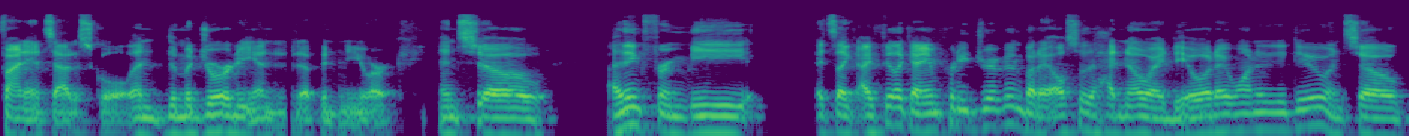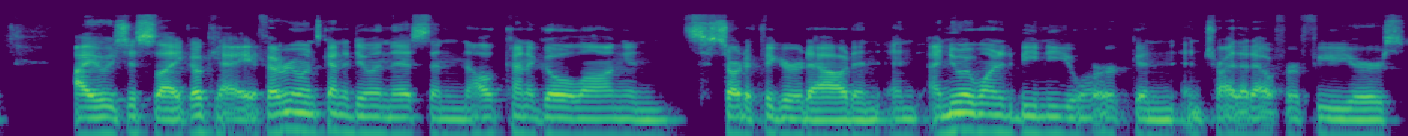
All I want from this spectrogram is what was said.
finance out of school and the majority ended up in new york and so i think for me it's like I feel like I am pretty driven, but I also had no idea what I wanted to do. And so I was just like, okay, if everyone's kind of doing this, then I'll kind of go along and start to figure it out. And and I knew I wanted to be in New York and and try that out for a few years.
